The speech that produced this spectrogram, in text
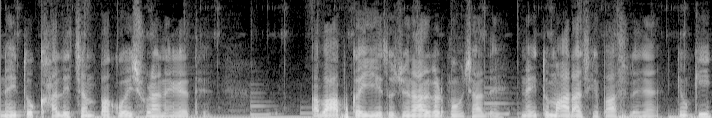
नहीं तो खाली चंपा को ही छुड़ाने गए थे। अब आप कहिए तो चुनारगढ़ पहुँचा दें, नहीं तो महाराज के पास ले जाएँ, क्योंकि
